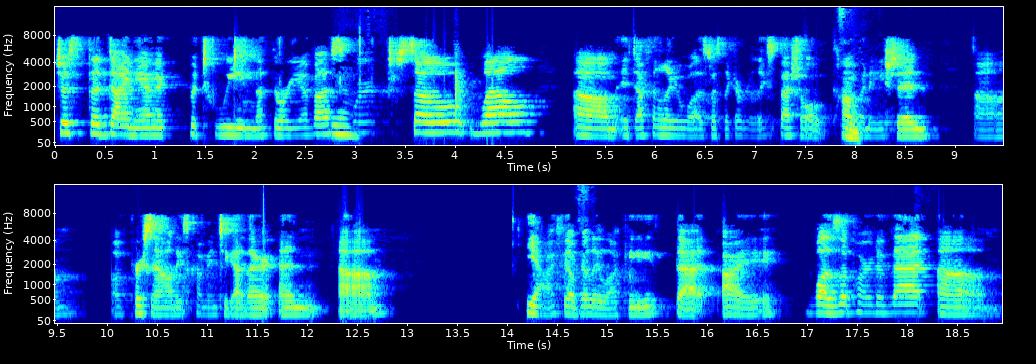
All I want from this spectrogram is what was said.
just the dynamic between the three of us Yeah. worked so well. Um, it definitely was just like a really special combination um, of personalities coming together. And um, yeah, I feel really lucky that I was a part of that. Um,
